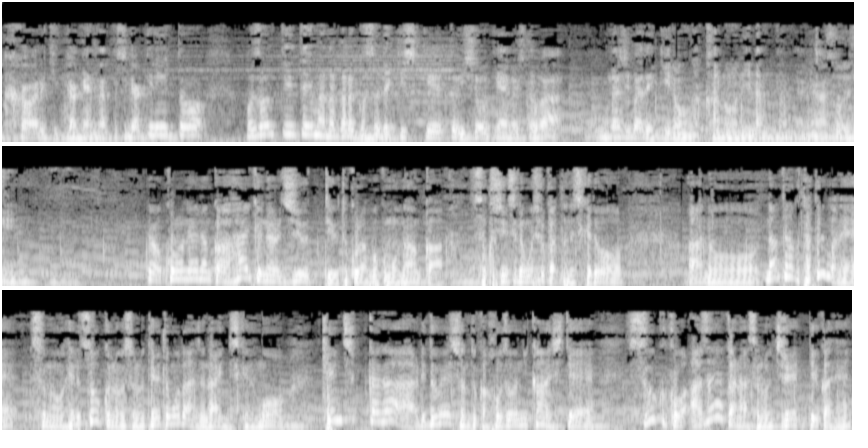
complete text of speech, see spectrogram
関わるきっかけになったし逆に言うと保存っていうテーマだからこそ歴史系と衣装系の人が同じ場で議論が可能になったんだよね、あの時。そうですね。だからこのねなんか廃墟になる自由っていうところは僕もなんか促進性で面白かったんですけどあのなんとなく例えばねそのヘルツォークのそのテートモダンじゃないんですけども建築家がリノベーションとか保存に関してすごくこう鮮やかなその事例っていうかね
